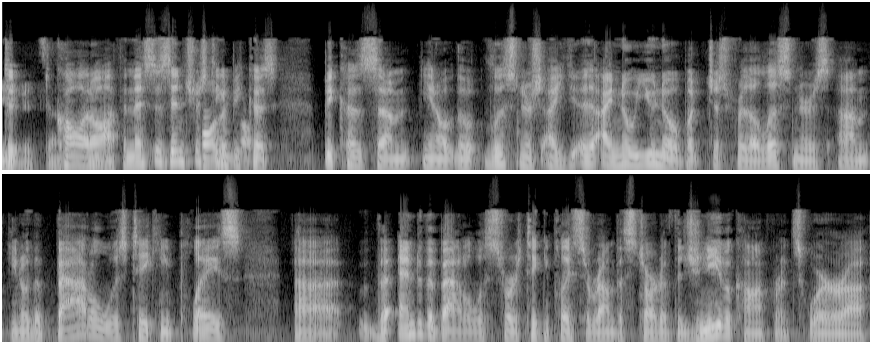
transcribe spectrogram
to, call it off. And this is interesting because off. because um, you know the listeners, I I know you know, but just for the listeners, um, you know the battle was taking place. Uh, the end of the battle was sort of taking place around the start of the Geneva Conference, where uh,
